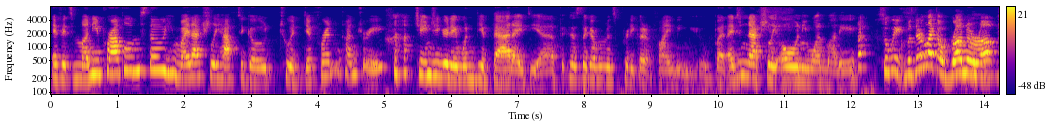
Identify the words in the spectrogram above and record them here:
If it's money problems, though, you might actually have to go to a different country. Changing your name wouldn't be a bad idea because the government's pretty good at finding you. But I didn't actually owe anyone money. So wait, was there like a runner-up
